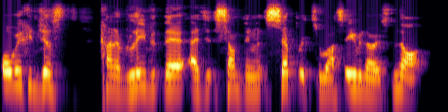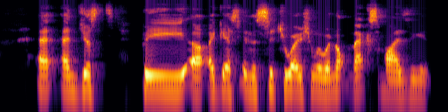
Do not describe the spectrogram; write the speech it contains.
or we can just kind of leave it there as it's something that's separate to us, even though it's not, and, and just be, uh, I guess, in a situation where we're not maximizing it.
